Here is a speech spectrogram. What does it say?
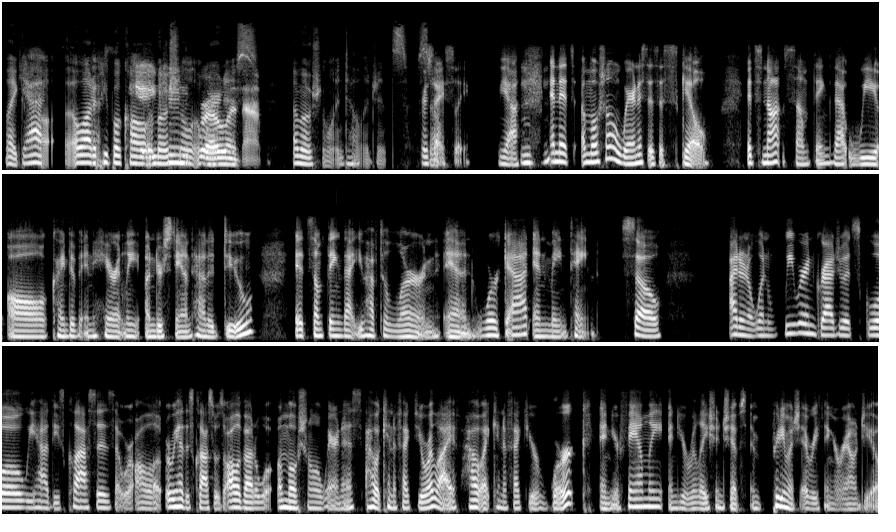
Like Yes, a, a lot of people call You can emotional grow in awareness that. Emotional intelligence. So, Precisely. Yeah. Mhm. And it's emotional awareness is a skill. It's not something that we all kind of inherently understand how to do. It's something that you have to learn and work at and maintain. So, I don't know, when we were in graduate school, we had these classes that were all, or we had this class that was all about aw- emotional awareness, how it can affect your life, how it can affect your work and your family and your relationships and pretty much everything around you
